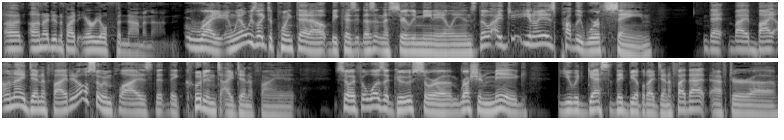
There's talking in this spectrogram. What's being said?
an unidentified aerial phenomenon. Right, and we always like to point that out because it doesn't necessarily mean aliens. Though I do, you know, it is probably worth saying that by by unidentified, it also implies that they couldn't identify it. So if it was a goose or a Russian MiG, you would guess that they'd be able to identify that after uh,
